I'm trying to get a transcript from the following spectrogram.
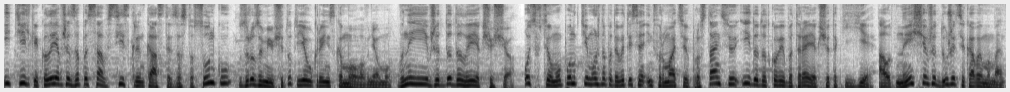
І тільки коли я вже записав всі скринкасти застосунку, зрозумів, що тут є українська мова в ньому. Вони її вже додали, якщо що. Ось в цьому пункті можна подивитися інформацію про станцію і додаткові батареї, якщо такі є. А от нижче вже дуже цікавий момент.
